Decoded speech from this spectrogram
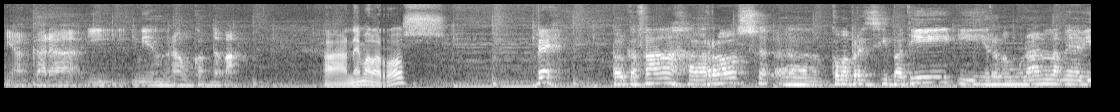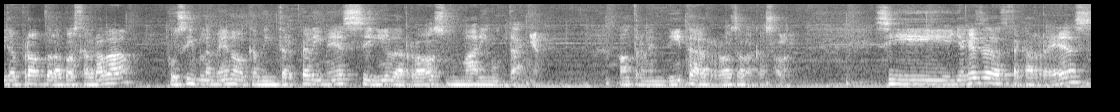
I encara hi, hi m'he de donar un cop de mà. Anem a l'arròs? Bé, pel que fa a l'arròs, eh, com a principatí i rememorant la meva vida prop de la Costa Brava, possiblement el que m'interpel·li més sigui l'arròs mar i muntanya, altrament dit arròs a la cassola. Si hi hagués de destacar res,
